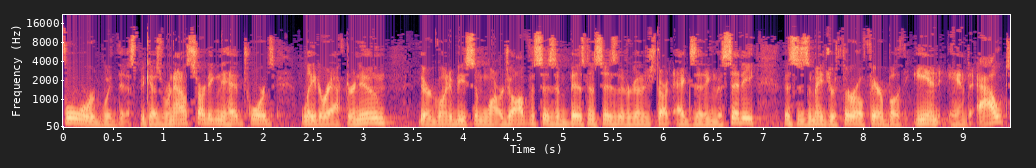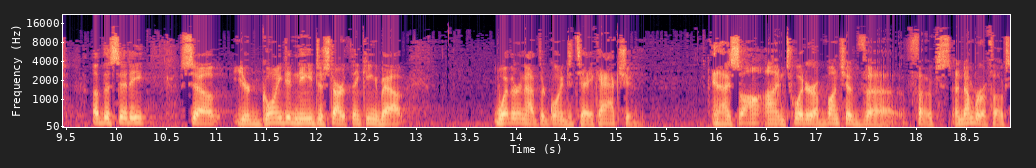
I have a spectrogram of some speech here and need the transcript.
forward with this because we're now starting to head towards later afternoon. There are going to be some large offices and businesses that are going to start exiting the city. This is a major thoroughfare both in and out of the city. So you're going to need to start thinking about whether or not they're going to take action. And I saw on Twitter a bunch of uh, folks, a number of folks,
